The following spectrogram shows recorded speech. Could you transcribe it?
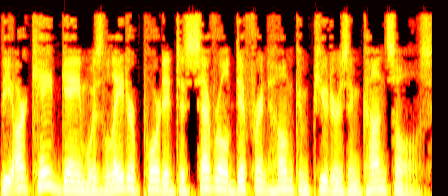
The arcade game was later ported to several different home computers and consoles.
